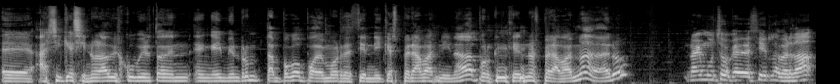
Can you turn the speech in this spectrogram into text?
Eh, así que si no lo habéis cubierto en, en Gaming Room, tampoco podemos decir ni que esperabas ni nada, porque es que no esperabas nada, ¿no? No hay mucho que decir, la verdad.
